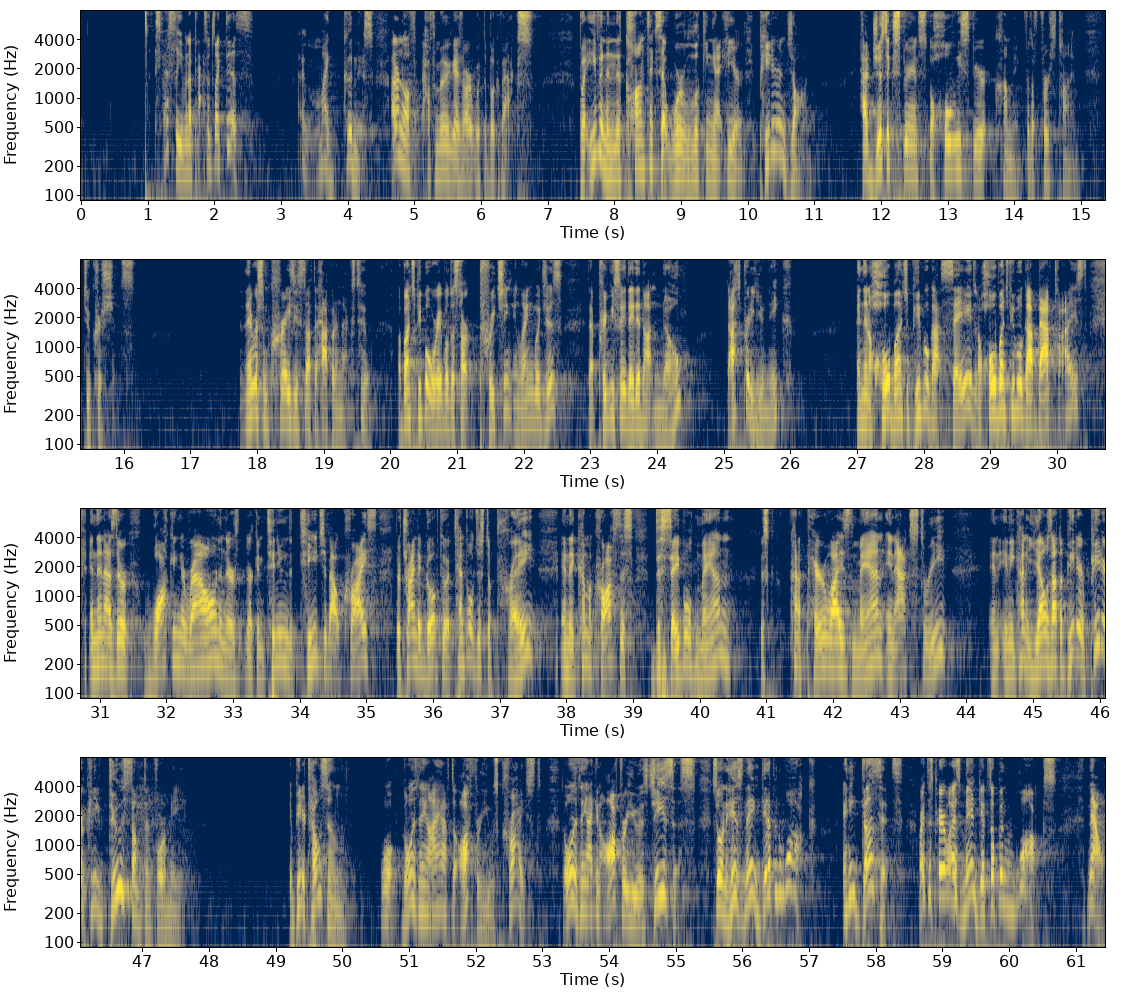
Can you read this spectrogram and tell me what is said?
especially even a passage like this. I mean, my goodness. I don't know if, how familiar you guys are with the book of Acts, but even in the context that we're looking at here, Peter and John had just experienced the Holy Spirit coming for the first time to Christians. There was some crazy stuff that happened in Acts 2. A bunch of people were able to start preaching in languages that previously they did not know. That's pretty unique. And then a whole bunch of people got saved and a whole bunch of people got baptized. And then as they're walking around and they're, they're continuing to teach about Christ, they're trying to go up to a temple just to pray. And they come across this disabled man, kind of paralyzed man in Acts 3. And, and he kind of yells out to Peter, Peter, can you do something for me? And Peter tells him, Well, the only thing I have to offer you is Christ. The only thing I can offer you is Jesus. So, in his name, get up and walk. And he does it, right? This paralyzed man gets up and walks. Now,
